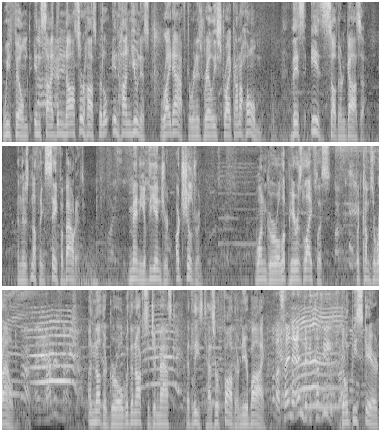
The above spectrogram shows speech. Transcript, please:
We filmed inside the Nasser hospital in Han Yunis right after an Israeli strike on a home. This is southern Gaza, and there's nothing safe about it. Many of the injured are children. One girl appears lifeless, but comes around. Another girl with an oxygen mask at least has her father nearby. Don't be scared.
